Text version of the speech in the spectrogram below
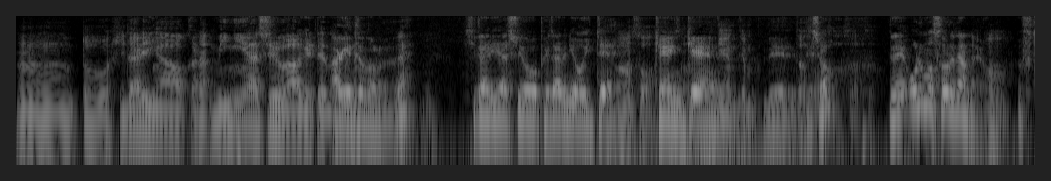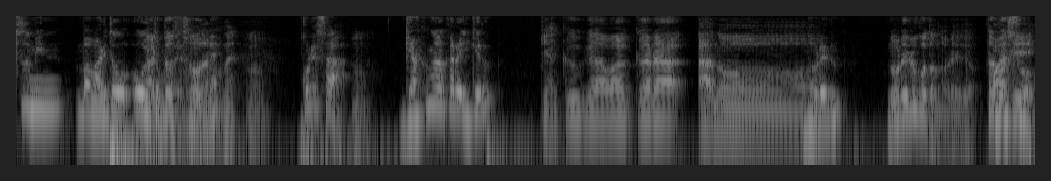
うーんと左側から右足を上げての上げて乗るのね、左足をペダルに置いて、うんそうケンケン。ででしょそうそうそう。で俺もそれなのよ、普通みん、まあ、割と多いと思うんですよね。ね、うん。これさ、逆側からいける？逆側からあのー乗れる？乗れることは乗れるよ。ただしあそう。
